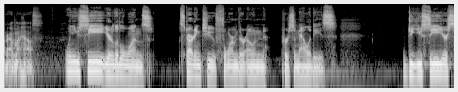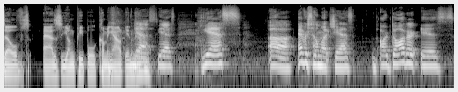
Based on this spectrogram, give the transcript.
around my house. when you see your little ones starting to form their own personalities, do you see yourselves as young people coming out in them? yes, yes, yes. Uh, ever so much, yes. Our daughter is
